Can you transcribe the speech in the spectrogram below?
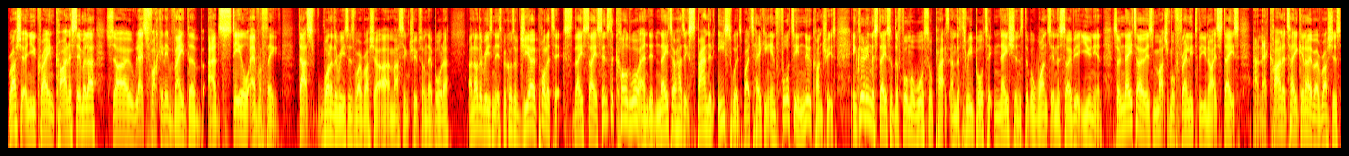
Russia and Ukraine kind of similar. So, let's fucking invade them and steal everything. That's one of the reasons why Russia are amassing troops on their border. Another reason is because of geopolitics. They say since the Cold War ended, NATO has expanded eastwards by taking in 14 new countries, including the states of the former Warsaw Pact and the three Baltic nations that were once in the Soviet Union. So NATO is much more friendly to the United States, and they're kind of taking over Russia's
